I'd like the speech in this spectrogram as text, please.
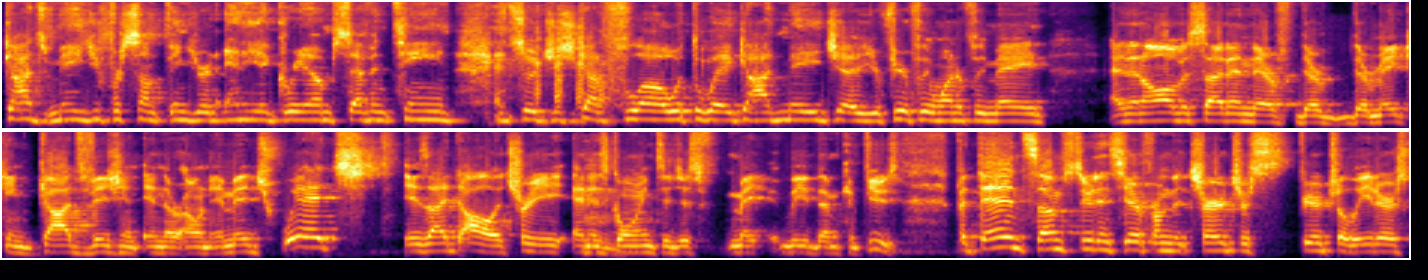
God's made you for something. You're an Enneagram 17. And so just got to flow with the way God made you. You're fearfully, wonderfully made. And then all of a sudden they're they're they're making God's vision in their own image, which is idolatry and mm. is hmm. going to just make lead them confused. But then some students here from the church or spiritual leaders,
